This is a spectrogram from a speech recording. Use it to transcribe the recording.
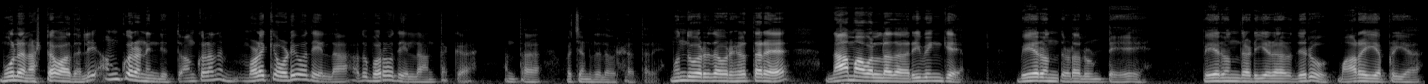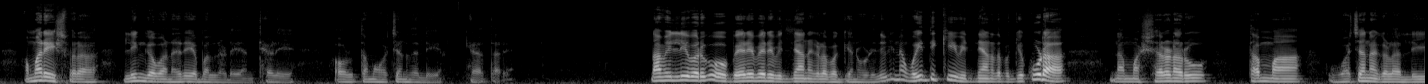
ಮೂಲ ನಷ್ಟವಾದಲ್ಲಿ ಅಂಕುರ ನಿಂದಿತ್ತು. ಅಂಕುರ ಅಂದರೆ ಮೊಳಕೆ ಒಡೆಯೋದೇ ಇಲ್ಲ, ಅದು ಬರೋದೇ ಇಲ್ಲ ಅಂತಕ್ಕ. ಅಂತ ವಚನದಲ್ಲಿ ಅವ್ರು ಹೇಳ್ತಾರೆ. ಮುಂದುವರೆದು ಅವ್ರು ಹೇಳ್ತಾರೆ, ನಾಮವಲ್ಲದ ಅರಿವಿಂಗೆ ಬೇರೊಂದೊಡಲುಂಟೆ. ಬೇರೊಂದಡಿಯರದಿರು ಮಾರಯ್ಯ ಪ್ರಿಯ ಅಮರೇಶ್ವರ ಲಿಂಗವ ನೆರೆಯಬಲ್ಲಡೆ ಅಂಥೇಳಿ ಅವರು ತಮ್ಮ ವಚನದಲ್ಲಿ ಹೇಳ್ತಾರೆ. ನಾವು ಇಲ್ಲಿವರೆಗೂ ಬೇರೆ ಬೇರೆ ವಿಜ್ಞಾನಗಳ ಬಗ್ಗೆ ನೋಡಿದ್ವಿ. ಇನ್ನು ವೈದ್ಯಕೀಯ ವಿಜ್ಞಾನದ ಬಗ್ಗೆ ಕೂಡ ನಮ್ಮ ಶರಣರು ತಮ್ಮ ವಚನಗಳಲ್ಲಿ,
